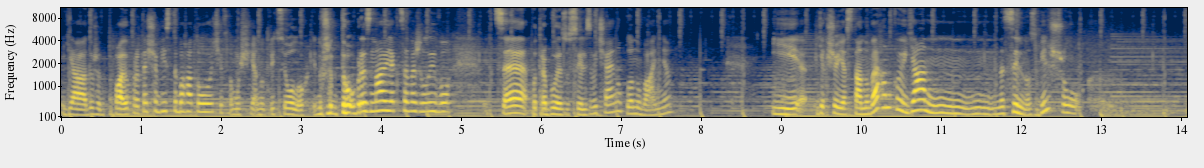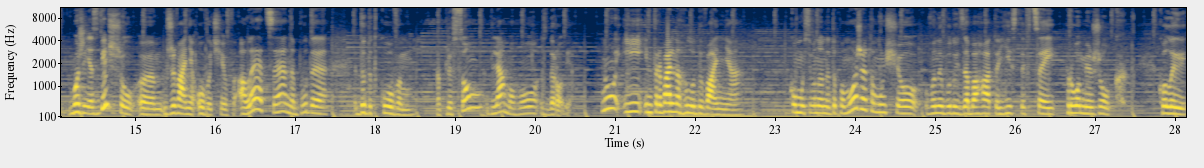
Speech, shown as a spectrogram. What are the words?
Я дуже дбаю про те, щоб їсти багато овочів, тому що я нутриціолог і дуже добре знаю, як це важливо. Це потребує зусиль, звичайно, планування. І якщо я стану веганкою, я не сильно збільшу. Може, я збільшу е, вживання овочів, але це не буде додатковим плюсом для мого здоров'я. Ну і інтервальне голодування. Комусь воно не допоможе, тому що вони будуть забагато їсти в цей проміжок коли,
